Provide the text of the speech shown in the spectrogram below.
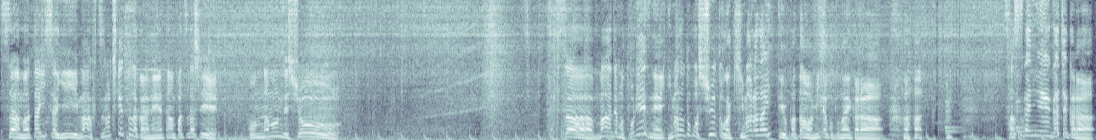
さあ、またイサギ。まあ、普通のチケットだからね、単発だし、こんなもんでしょう。さ、まあでもとりあえずね、今のところシュートが決まらないっていうパターンは見たことないから、さすがにね、ガチャから、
